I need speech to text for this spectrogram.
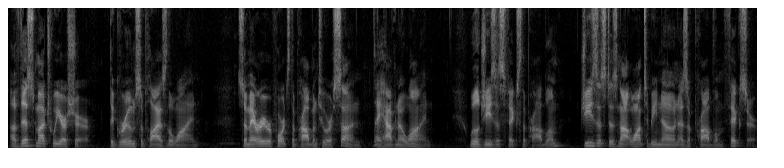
Of this much we are sure the groom supplies the wine. So Mary reports the problem to her son they have no wine. Will Jesus fix the problem? Jesus does not want to be known as a problem fixer.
